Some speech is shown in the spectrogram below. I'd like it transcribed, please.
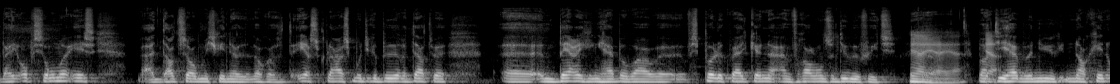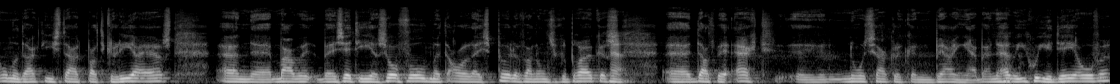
bij opzommen is, en dat zou misschien nog als het eerste plaats moeten gebeuren, dat we eh, een berging hebben waar we spullen kwijt kunnen en vooral onze duwfiets. Ja, ja, ja. Want ja. die hebben we nu nog geen onderdak, die staat particulier eerst. En, eh, maar we, wij zitten hier zo vol met allerlei spullen van onze gebruikers, Ja. eh, dat we echt noodzakelijk een berging hebben. En daar hebben we een goed idee over.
